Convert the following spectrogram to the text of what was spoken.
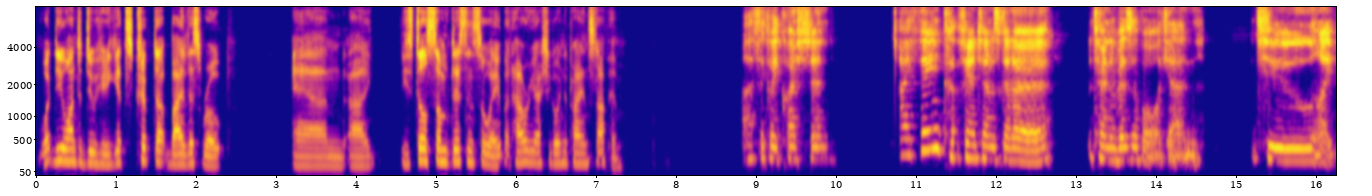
what do you want to do here? He gets tripped up by this rope, and uh, he's still some distance away. But how are you actually going to try and stop him? That's a great question. I think Phantom's gonna turn invisible again to like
